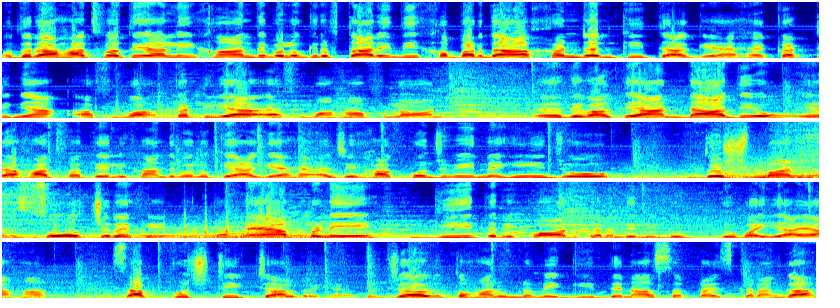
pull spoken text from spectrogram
ਉਧਰ ਰਾਹਤ ਫਤਿਹ ਅਲੀ ਖਾਨ ਦੇ ਵੱਲੋਂ ਗ੍ਰਿਫਤਾਰੀ ਦੀ ਖਬਰ ਦਾ ਖੰਡਨ ਕੀਤਾ ਗਿਆ ਹੈ। ਘਟੀਆਂ ਅਫਵਾਹ ਘਟੀਆ ਅਫਵਾਹਾਂ ਫੈਲਾਉਣ ਦੇ ਵੱਲ ਧਿਆਨ ਨਾ ਦਿਓ। ਇਹ ਰਾਹਤ ਫਤਿਹ ਅਲੀ ਖਾਨ ਦੇ ਵੱਲੋਂ ਕਿਹਾ ਗਿਆ ਹੈ। ਅਜਿਹਾ ਕੁਝ ਵੀ ਨਹੀਂ ਜੋ ਦੁਸ਼ਮਣ ਸੋਚ ਰਹੇ ਨੇ। ਤਾਂ ਮੈਂ ਆਪਣੇ ਗੀਤ ਰਿਕਾਰਡ ਕਰਨ ਦੇ ਲਈ ਦੁ- ਦੁਬਈ ਆਇਆ ਹਾਂ। ਸਭ ਕੁਝ ਠੀਕ ਚੱਲ ਰਿਹਾ ਹੈ ਤਾਂ ਜਲਦ ਤੁਹਾਨੂੰ ਨਵੇਂ ਗੀਤ ਦੇ ਨਾਲ ਸਰਪ੍ਰਾਈਜ਼ ਕਰਾਂਗਾ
